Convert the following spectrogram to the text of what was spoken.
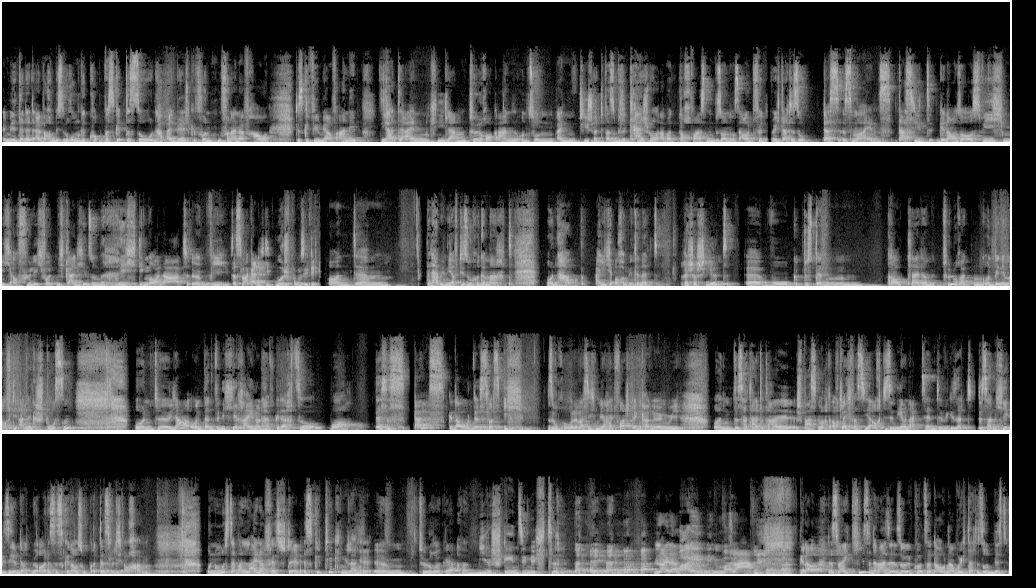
im Internet einfach ein bisschen rumgeguckt, was gibt es so und habe ein Bild gefunden von einer Frau. Das gefiel mir auf Anhieb. Die hatte einen knielangen Tüllrock an und so ein, ein T-Shirt, war so ein bisschen casual, aber doch war es ein besonderes Outfit. Und ich dachte so, das ist meins. Das sieht genauso aus, wie ich mich auch fühle. Ich wollte mich gar nicht in so einem richtigen Ornat irgendwie. Das war gar nicht die Ursprungsidee. Und ähm, dann habe ich mich auf die Suche gemacht und habe eigentlich auch im Internet recherchiert, äh, wo gibt es denn Brautkleider mit Tüllröcken und bin eben auf die Anne gestoßen. Und äh, ja, und dann bin ich hier rein und habe gedacht so, wow, das ist ganz genau das, was ich suche oder was ich mir halt vorstellen kann irgendwie. Und das hat halt total Spaß gemacht. Auch gleich was hier, auch diese Neon-Akzente, wie gesagt, das habe ich hier gesehen und dachte mir, oh, das ist genau super, das will ich auch haben. Und du musst aber leider feststellen, es gibt hier knielange ähm, Tüllröcke, aber mir stehen sie nicht. leider. Gemein, wie gemein. genau, das war echt fies und da war so ein kurzer Downer, wo ich dachte, so ein Mist.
